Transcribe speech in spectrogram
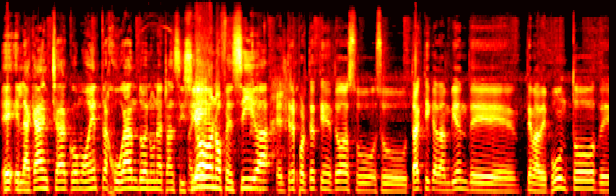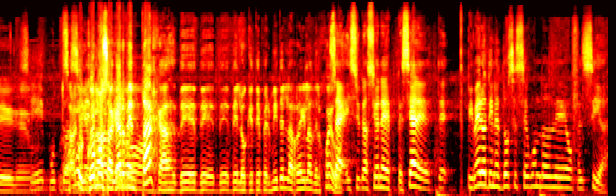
eh, en la cancha, cómo entras jugando en una transición ofensiva. El 3x3 tiene toda su, su táctica también de tema de puntos, de Sí, salir cómo sacar ventajas de, de- de- de lo que te permiten las reglas del juego. O sea, hay situaciones especiales. Te- primero tienes 12 segundos de ofensiva.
